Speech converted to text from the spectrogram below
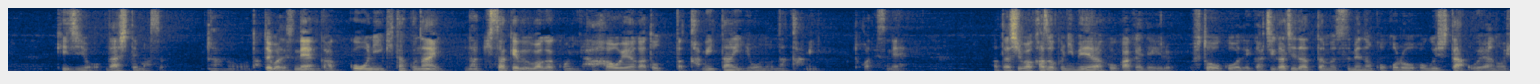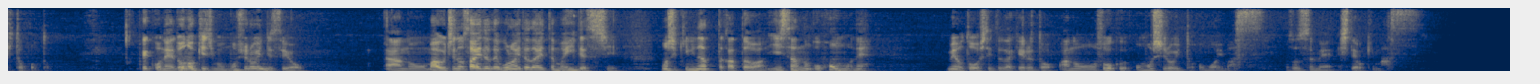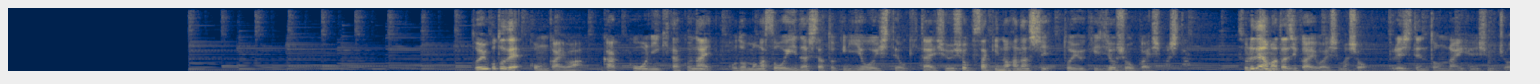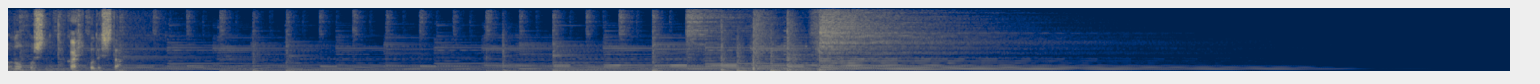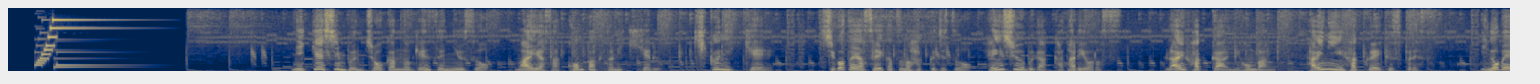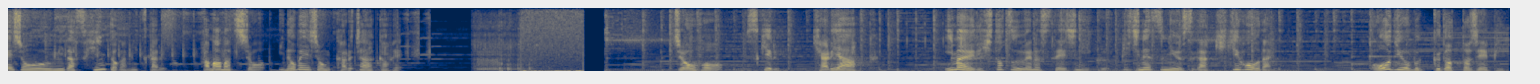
記事を出してますあの例えばですね学校に行きたくない泣き叫ぶ我が子に母親が取った神対応の中身とかですね私は家族に迷惑をかけている不登校でガチガチだった娘の心をほぐした親の一言結構ねどの記事も面白いんですよあのまあうちのサイトでご覧いただいてもいいですしもし気になった方は、飯さんの5本もね、目を通していただけると、あの、すごく面白いと思います。おすすめしておきます。ということで今回は学校に行きたくない子供がそう言い出した時に用意しておきたい就職先の話という記事を紹介しました。それではまた次回お会いしましょう。プレジデントオンライン編集長の星野貴彦でした。日経新聞長官の厳選ニュースを毎朝コンパクトに聞ける「聞く日経」仕事や生活のハック術を編集部が語り下ろす。ライフハッカー日本版。タイニーハックエクスプレス。イノベーションを生み出すヒントが見つかる。浜松町イノベーションカルチャーカフェ。情報スキルキャリアアップ。今より一つ上のステージに行くビジネスニュースが聞き放題。オーディオブック .jp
